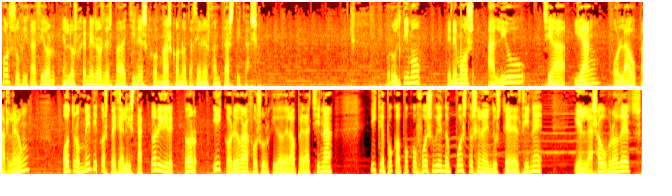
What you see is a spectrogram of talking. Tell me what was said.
por su fijación en los géneros de espadachines con más connotaciones fantásticas. Por último, tenemos a Liu Chia Liang o Lau Carleon, otro mítico especialista, actor y director y coreógrafo surgido de la ópera china y que poco a poco fue subiendo puestos en la industria del cine y en las Shaw Brothers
